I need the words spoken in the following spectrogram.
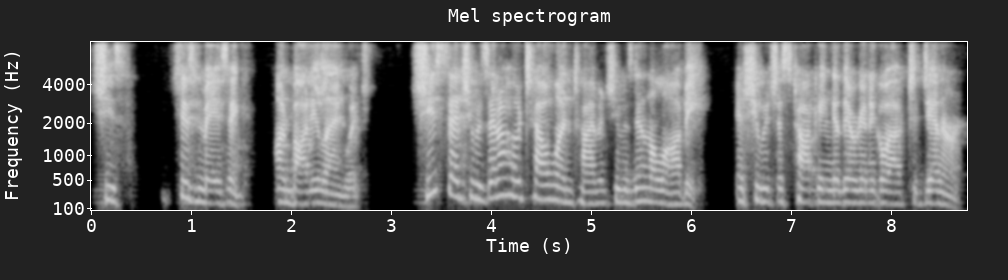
She's she's amazing on body language. She said she was in a hotel one time and she was in the lobby and she was just talking and they were going to go out to dinner.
